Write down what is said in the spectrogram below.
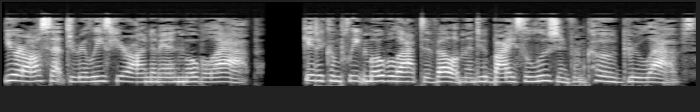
You are all set to release your on-demand mobile app. Get a complete mobile app development Dubai solution from Code Brew Labs,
